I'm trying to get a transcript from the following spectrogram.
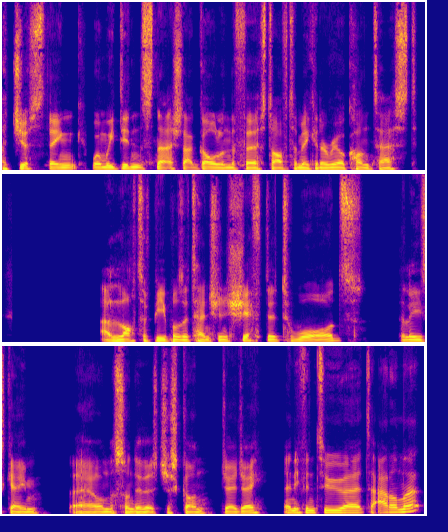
I just think when we didn't snatch that goal in the first half to make it a real contest, a lot of people's attention shifted towards the Leeds game uh, on the Sunday that's just gone. JJ, anything to uh, to add on that?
